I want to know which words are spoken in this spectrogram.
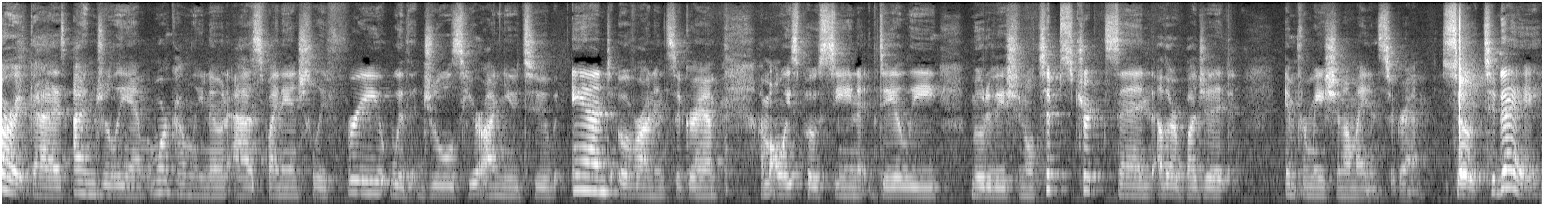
All right, guys, I'm Julianne, more commonly known as Financially Free with Jules here on YouTube and over on Instagram. I'm always posting daily motivational tips, tricks, and other budget information on my Instagram. So today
